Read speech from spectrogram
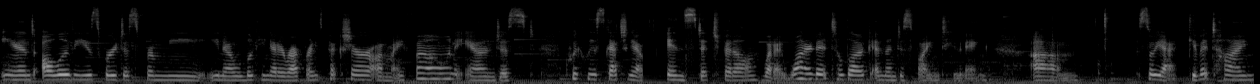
and all of these were just from me you know looking at a reference picture on my phone and just quickly sketching out in stitch fiddle what I wanted it to look and then just fine tuning. Um, so yeah give it time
